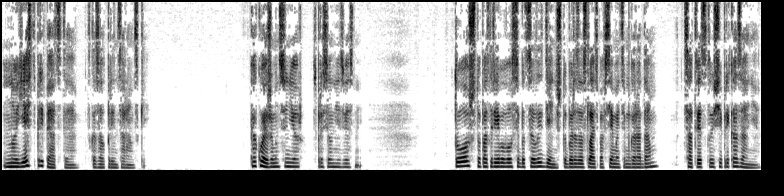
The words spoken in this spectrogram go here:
«Но есть препятствие», — сказал принц Аранский. «Какое же, монсеньор?» — спросил неизвестный. «То, что потребовался бы целый день, чтобы разослать по всем этим городам соответствующие приказания.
